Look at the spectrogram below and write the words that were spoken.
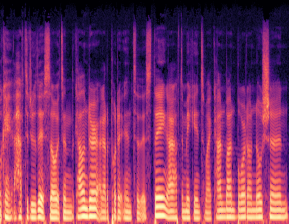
okay, I have to do this. So it's in the calendar. I got to put it into this thing. I have to make it into my Kanban board on Notion.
